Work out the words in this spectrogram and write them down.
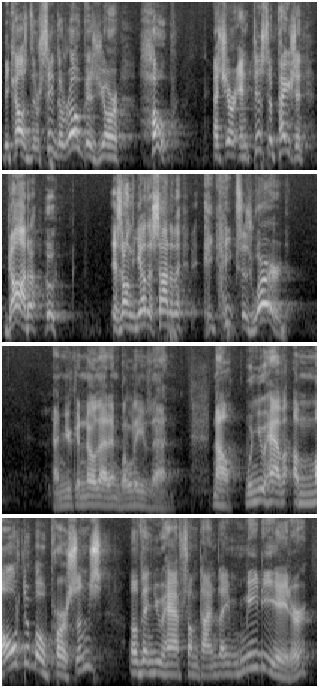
Because the, see, the rope is your hope. That's your anticipation. God, uh, who is on the other side of the, He keeps His word. And you can know that and believe that. Now, when you have a multiple persons, well, then you have sometimes a mediator.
